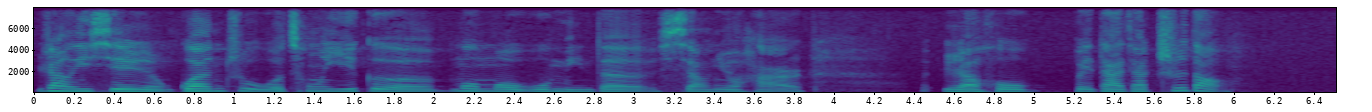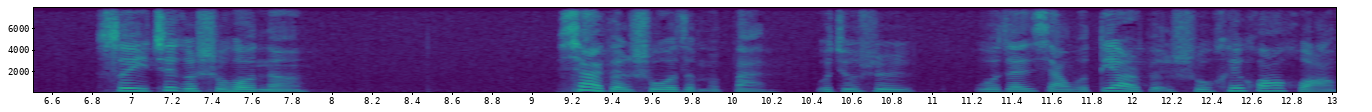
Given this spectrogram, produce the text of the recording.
让一些人关注我，从一个默默无名的小女孩。然后被大家知道，所以这个时候呢，下一本书我怎么办？我就是我在想，我第二本书《黑花黄》，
